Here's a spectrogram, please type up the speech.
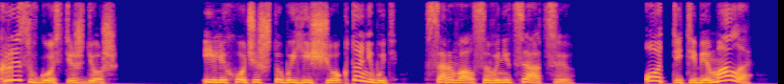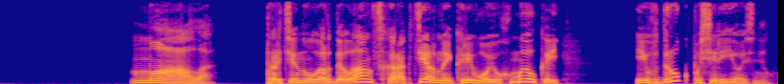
Крыс в гости ждешь. Или хочешь, чтобы еще кто-нибудь сорвался в инициацию? Отти тебе мало?» «Мало», — протянул Арделан с характерной кривой ухмылкой и вдруг посерьезнел.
